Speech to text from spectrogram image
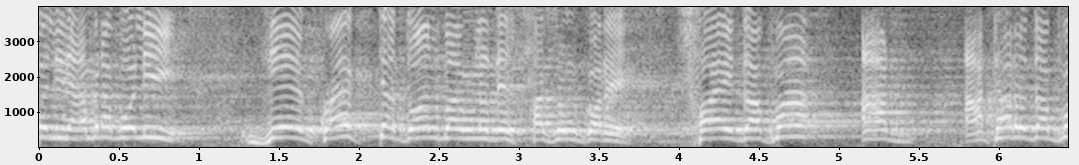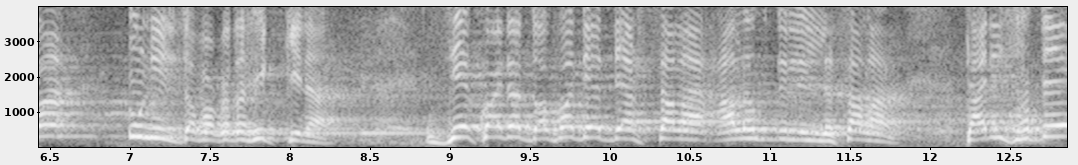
বলি না। আমরা বলি যে কয়েকটা দল বাংলাদেশ শাসন করে, ছয় দফা আর আঠারো দফা উনিশ দফা, কথা ঠিক কিনা? যে কয়টা দফা দিয়ে দেশ চালায়, আলহামদুলিল্লাহ চালান। তারই সাথে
